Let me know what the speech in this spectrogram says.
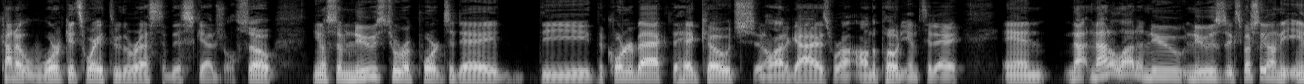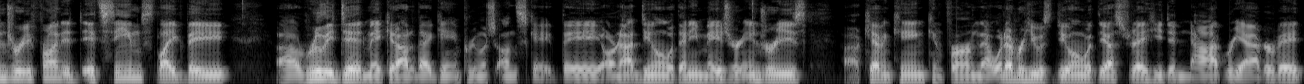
kind of work its way through the rest of this schedule. So, you know, some news to report today the the quarterback, the head coach, and a lot of guys were on the podium today, and not not a lot of new news, especially on the injury front. It, it seems like they uh, really did make it out of that game pretty much unscathed. They are not dealing with any major injuries. Uh, Kevin King confirmed that whatever he was dealing with yesterday, he did not re-aggravate.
